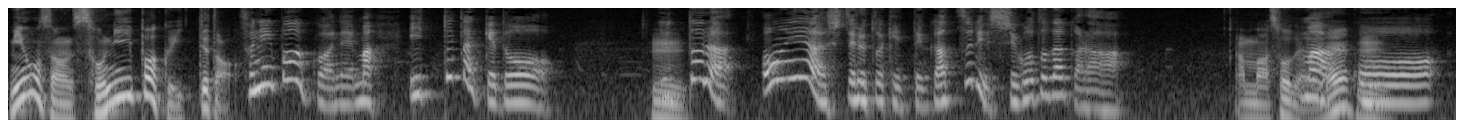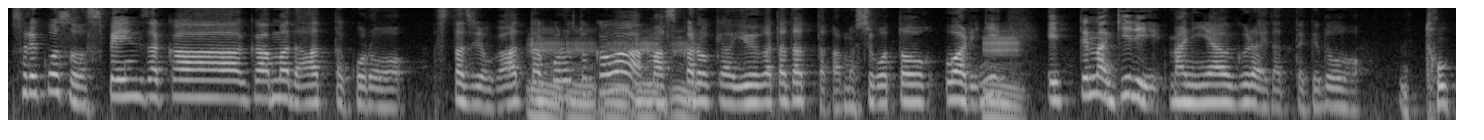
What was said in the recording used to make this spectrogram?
美穂さんソニーパーク行ってた？ソニーパークはねまあ行ってたけどうん言ったら、オンエアしてる時ってがっつり仕事だから、あまあそうだよね、まあこう、それこそスペイン坂がまだあった頃スタジオがあった頃とかうんうんうんうんは、うんまあ、スカロケは夕方だったから、まあ、仕事終わりにうん。行って、まあ、ギリ間に合うぐらいだったけど、うんと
